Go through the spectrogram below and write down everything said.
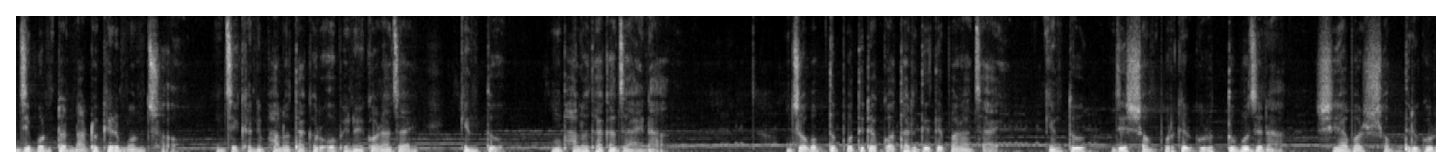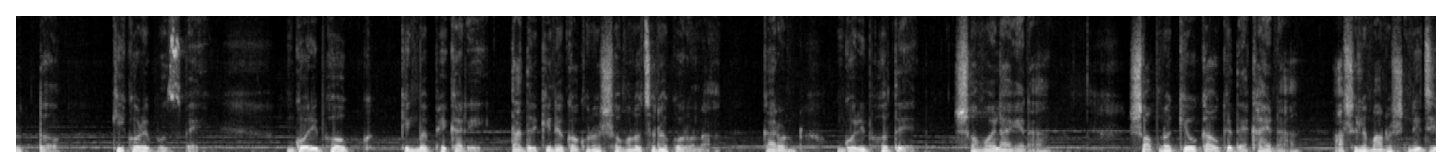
জীবনটা নাটকের মঞ্চ, যেখানে ভালো থাকার অভিনয় করা যায়, কিন্তু ভালো থাকা যায় না। জবাব তো প্রতিটা কথার দিতে পারা যায়, কিন্তু যে সম্পর্কের গুরুত্ব বোঝে না, সে আবার শব্দের গুরুত্ব কি করে বুঝবে? গরিব হোক কিংবা ভিখারি তাদেরকে নিয়ে কখনো সমালোচনা করো না, কারণ গরিব হতে সময় লাগে না। স্বপ্ন কেউ কাউকে দেখায় না। আসলে মানুষ নিজে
